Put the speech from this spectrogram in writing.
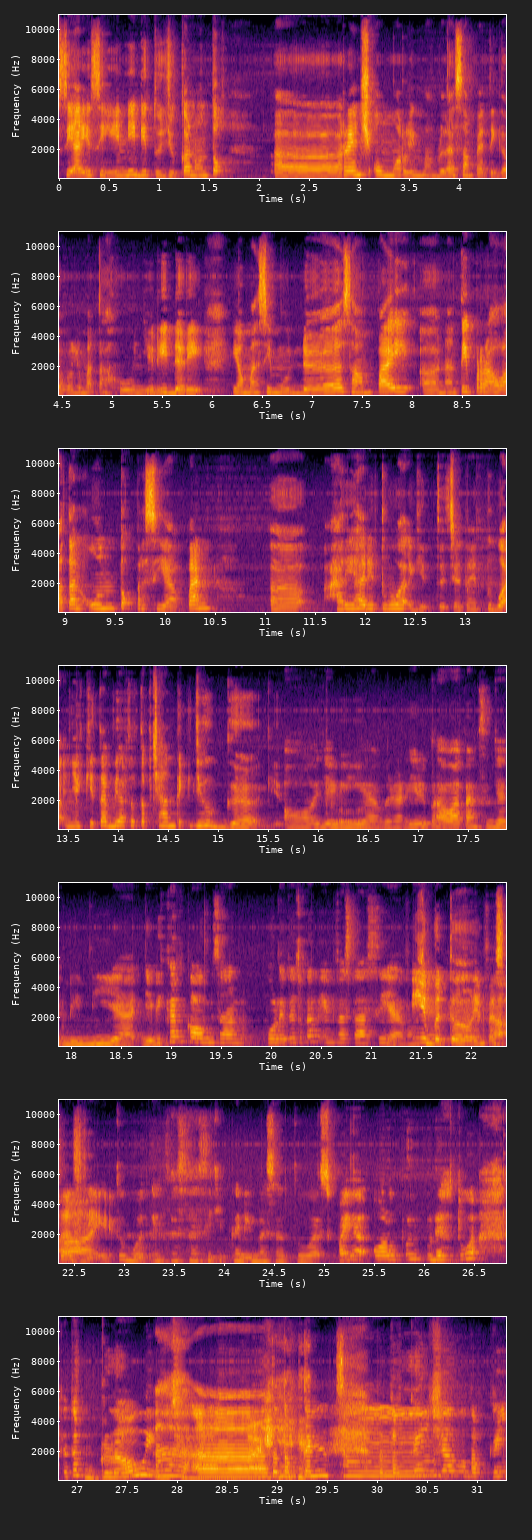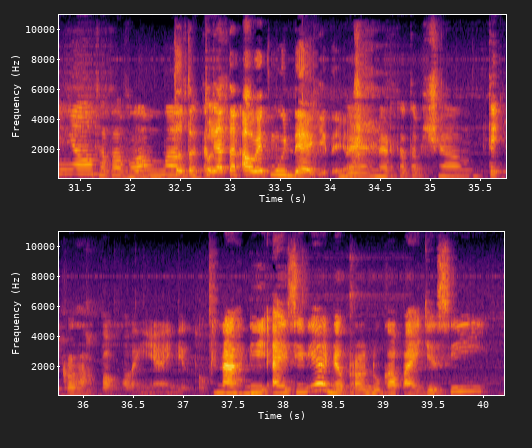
si IC ini ditujukan untuk eh, range umur 15 sampai 35 tahun. Jadi dari yang masih muda sampai eh, nanti perawatan untuk persiapan eh, hari-hari tua gitu. Ceritanya tuanya kita biar tetap cantik juga gitu. Oh jadi ya benar jadi perawatan sejak dini ya. Jadi kan kalau misalnya kulit itu kan investasi ya. Iya betul investasi. itu buat investasi kita di masa tua supaya walaupun udah tua tetap glowing Ah, Cang. ah, tetap kenceng, tetap kencang, tetap kenyal, tetap lembab, tetap kelihatan awet muda gitu ya. benar, tetap cantik lah pokoknya gitu. Nah di IC ini ada produk apa aja sih?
